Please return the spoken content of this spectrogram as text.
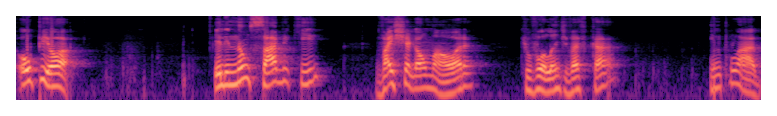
ou pior, ele não sabe que vai chegar uma hora que o volante vai ficar indo para o lado.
